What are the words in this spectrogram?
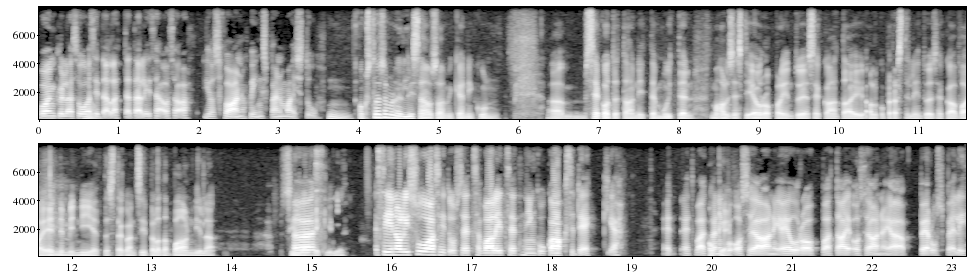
voin kyllä suositella no. tätä lisäosaa, jos vaan Wingspan maistuu. Mm. Onko tämä sellainen lisäosa, mikä niin kun, ähm, sekoitetaan niiden muiden mahdollisesti Eurooppa-lintujen sekaan tai alkuperäisten lintujen sekaan, vai ennemmin niin, että sitä kannattaa pelata vaan niillä sillä öö, dekillä? Siinä oli suositus, että sä valitset niin kaksi dekkiä. Et, et vaikka okay. niin Oseaania Eurooppa tai Oseaania ja peruspeli.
